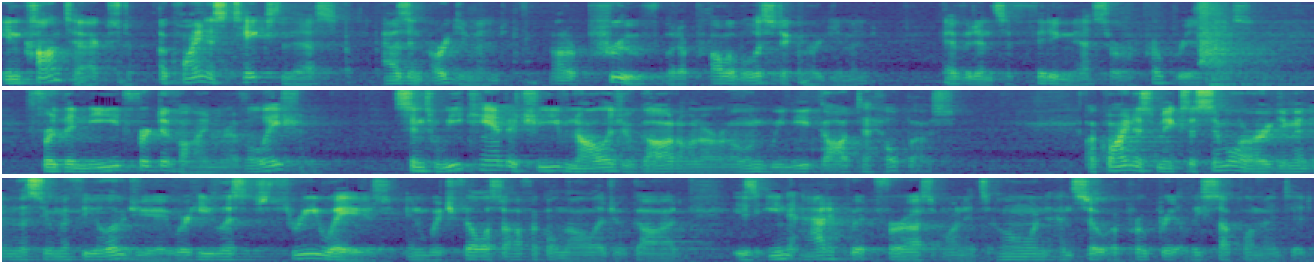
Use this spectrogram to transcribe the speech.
In context, Aquinas takes this as an argument, not a proof, but a probabilistic argument, evidence of fittingness or appropriateness, for the need for divine revelation. Since we can't achieve knowledge of God on our own, we need God to help us. Aquinas makes a similar argument in the Summa Theologiae, where he lists three ways in which philosophical knowledge of God is inadequate for us on its own and so appropriately supplemented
